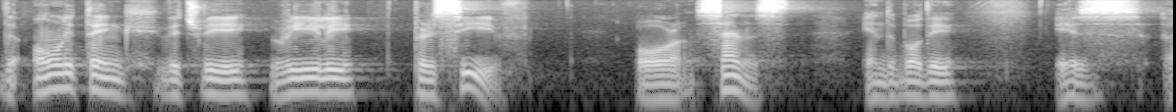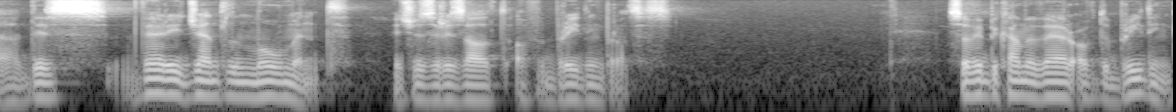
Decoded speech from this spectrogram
the only thing which we really perceive or sense in the body is uh, this very gentle movement, which is a result of a breathing process. So we become aware of the breathing.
